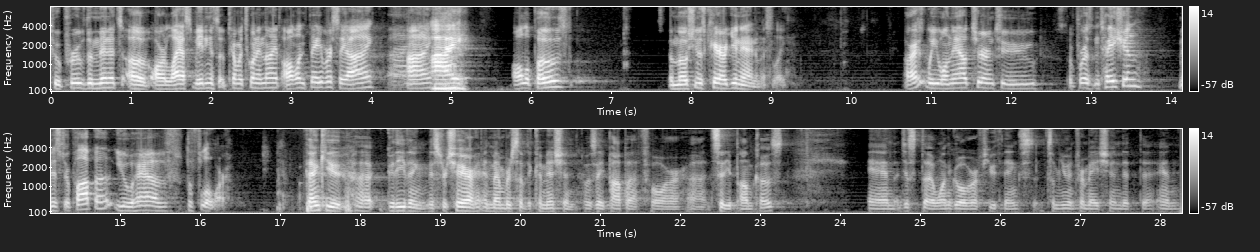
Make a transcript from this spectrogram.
to approve the minutes of our last meeting on September 29th. All in favor, say aye. Aye. Aye. All opposed? The motion is carried unanimously. All right, we will now turn to the presentation. Mr. Papa, you have the floor. Thank you. Uh, Good evening, Mr. Chair and members of the commission. Jose Papa for uh, City of Palm Coast. And I just want to go over a few things, some new information that, uh, and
